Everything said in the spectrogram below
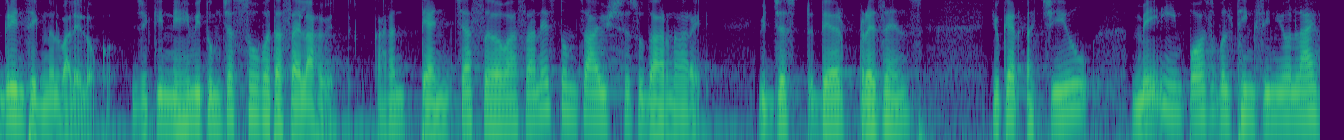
ग्रीन सिग्नलवाले लोक जे की नेहमी तुमच्यासोबत असायला हवेत. कारण त्यांच्या सहवासानेच तुमचं आयुष्य सुधारणार आहे. With just their presence you can achieve many impossible things in your life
